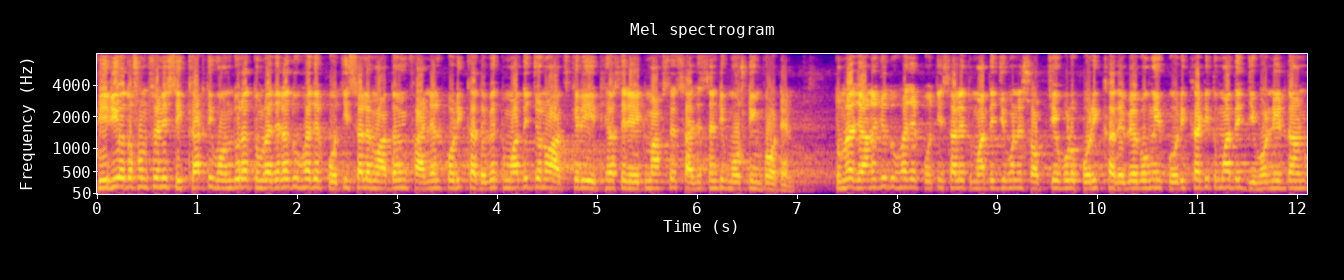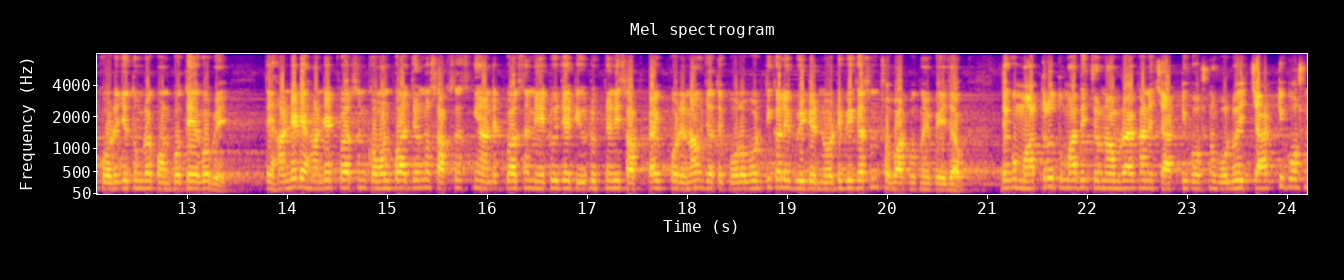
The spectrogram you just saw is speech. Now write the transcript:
প্রিয় দশম শ্রেণির শিক্ষার্থী বন্ধুরা, তোমরা যারা দু হাজার পঁচিশ সালে মাধ্যমিক ফাইনাল পরীক্ষা দেবে, তোমাদের জন্য আজকের এই ইতিহাসের এইট মার্কসের সাজেশনটি মোস্ট ইম্পর্টেন্ট তোমরা জানো যে দু হাজার পঁচিশ সালে তোমাদের জীবনে সবচেয়ে বড় পরীক্ষা দেবে এবং এই পরীক্ষাটি তোমাদের জীবন নির্ধারণ করে যে তোমরা কোন পথে এগোবে। তাই হান্ড্রেডে হান্ড্রেড পার্সেন্ট কমন পাওয়ার জন্য সাকসেস কি hundred percent A to Z YouTube channel subscribe করে নাও, যাতে পরবর্তীকালে ভিডিওর নোটিফিকেশন সবার প্রথমে পেয়ে যাও। দেখো, মাত্র তোমাদের জন্য আমরা এখানে চারটি প্রশ্ন বলব। এই চারটি প্রশ্ন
